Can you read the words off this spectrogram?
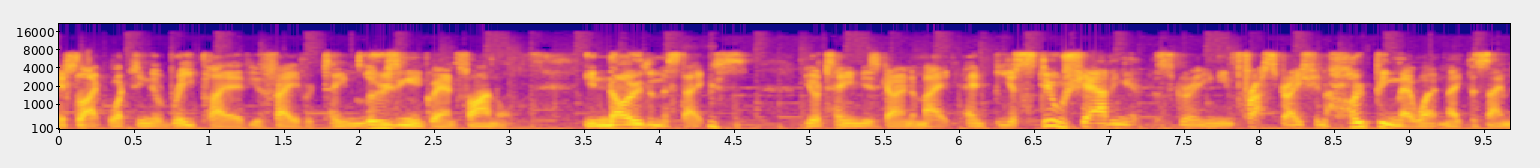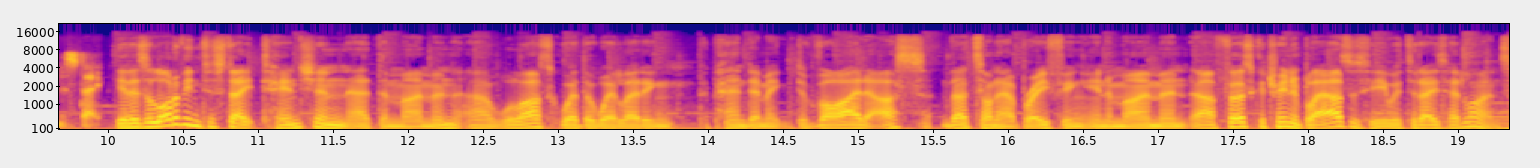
It's like watching a replay of your favourite team losing a grand final. You know the mistakes your team is going to make, and you're still shouting at the screen in frustration, hoping they won't make the same mistake. Yeah, there's a lot of interstate tension at the moment. Uh, we'll ask whether we're letting the pandemic divide us. That's on our briefing in a moment. Uh, first, Katrina Blowers is here with today's headlines.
